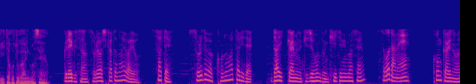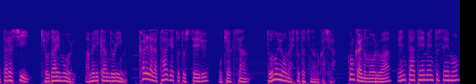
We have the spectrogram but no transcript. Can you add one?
聞いたことがありません。グレッグさん、それは仕方ないわよ。さて、それではこのあたりで、第1回目の記事本文聞いてみません？そうだね。今回の新しい巨大モール、アメリカンドリーム。彼らがターゲットとしているお客さん、どのような人たちなのかしら？今回のモールはエンターテインメント性も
